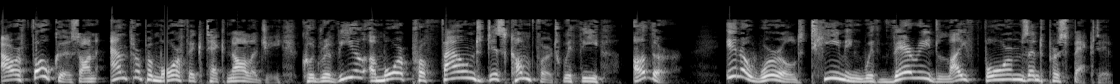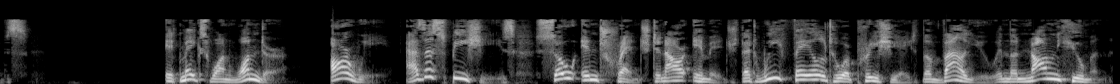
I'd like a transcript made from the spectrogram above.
Our focus on anthropomorphic technology could reveal a more profound discomfort with the other in a world teeming with varied life forms and perspectives. It makes one wonder, are we, as a species, so entrenched in our image that we fail to appreciate the value in the non-human,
